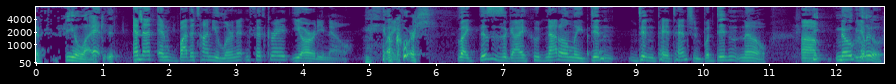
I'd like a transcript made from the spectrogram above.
I feel like And, it, and that and by the time you learn it in fifth grade, you already know. of course. Like this is a guy who not only didn't didn't pay attention, but didn't know. Um, No yeah, clue.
